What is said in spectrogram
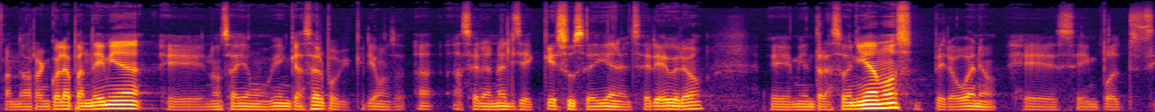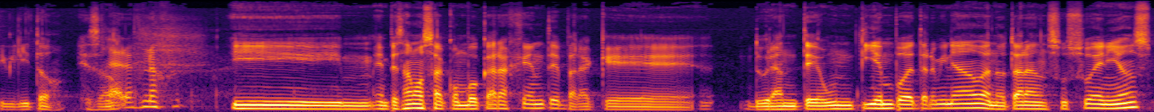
cuando arrancó la pandemia eh, no sabíamos bien qué hacer porque queríamos hacer análisis de qué sucedía en el cerebro eh, mientras soñamos, pero bueno, se imposibilitó eso. Claro, no. Y mm, empezamos a convocar a gente para que durante un tiempo determinado anotaran sus sueños.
